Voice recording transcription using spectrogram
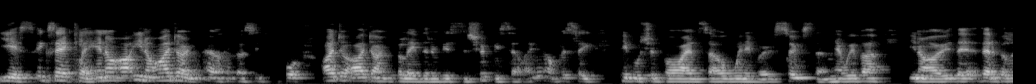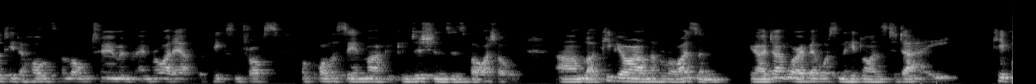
Yes, exactly. And I, you know, I don't. I think I said before. I do. I don't believe that investors should be selling. Obviously, people should buy and sell whenever it suits them. However, you know, the, that ability to hold for the long term and, and ride out the peaks and troughs of policy and market conditions is vital. Um, like keep your eye on the horizon. You know, don't worry about what's in the headlines today. Keep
